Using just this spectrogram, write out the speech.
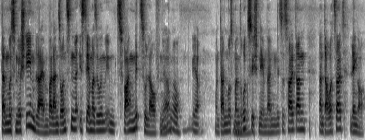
dann müssen wir stehen bleiben, weil ansonsten ist der immer so im, im Zwang mitzulaufen. Ja, Ja, genau. ja. Und dann muss man Rücksicht nehmen. Dann ist es halt dann, dann dauert es halt länger.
